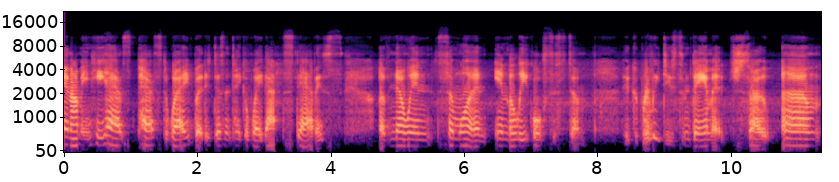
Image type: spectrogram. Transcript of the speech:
and I mean, he has passed away, but it doesn't take away that status of knowing someone in the legal system who could really do some damage. So, um,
